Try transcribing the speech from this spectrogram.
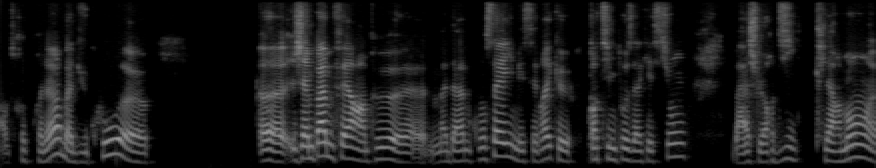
entrepreneurs, bah, du coup, j'aime pas me faire un peu Madame Conseil, mais c'est vrai que quand ils me posent la question, bah, je leur dis clairement,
